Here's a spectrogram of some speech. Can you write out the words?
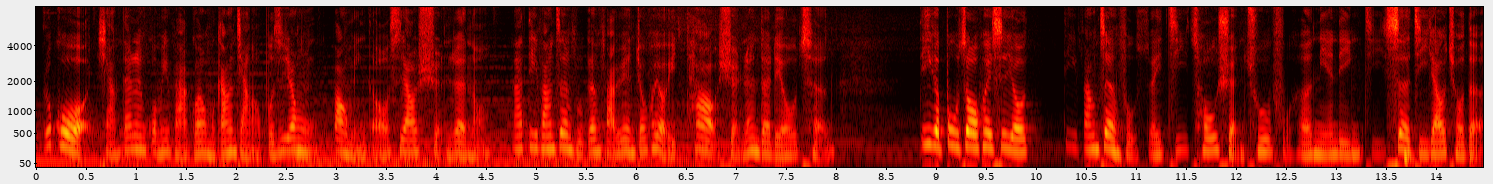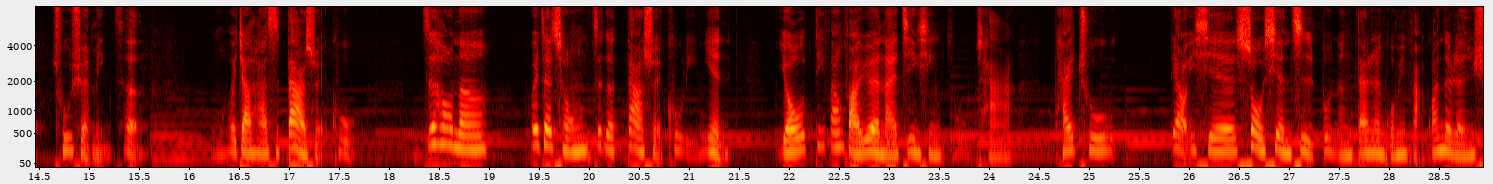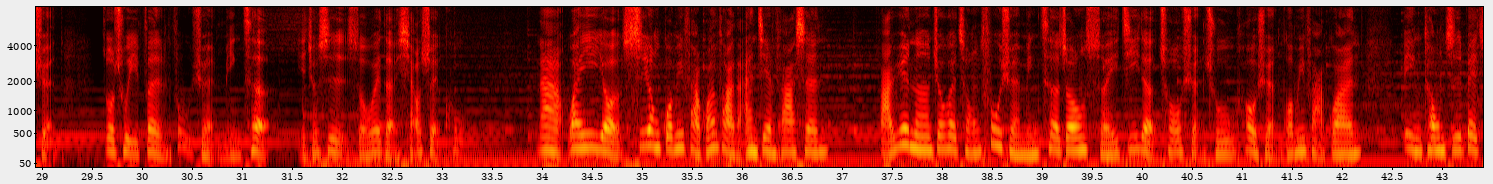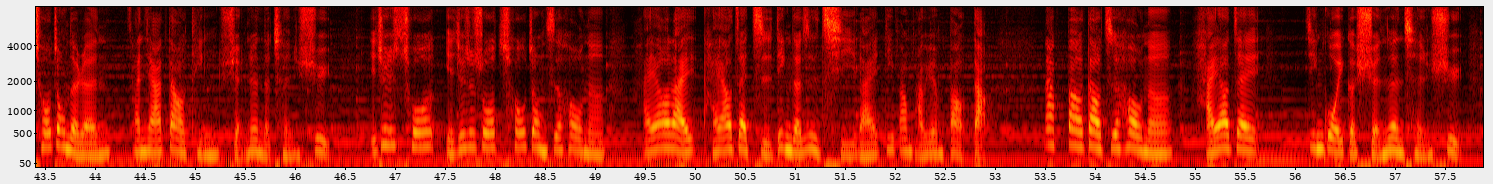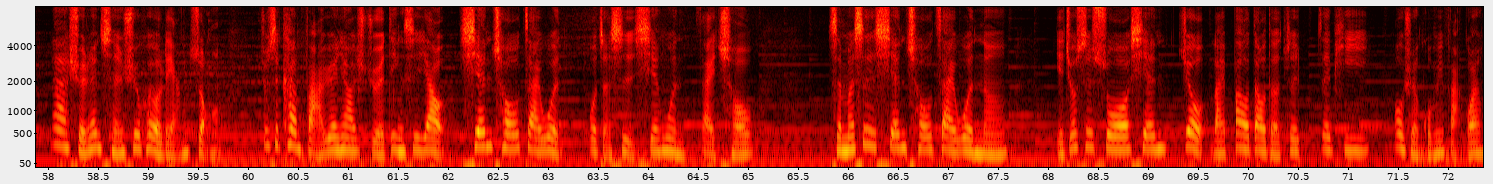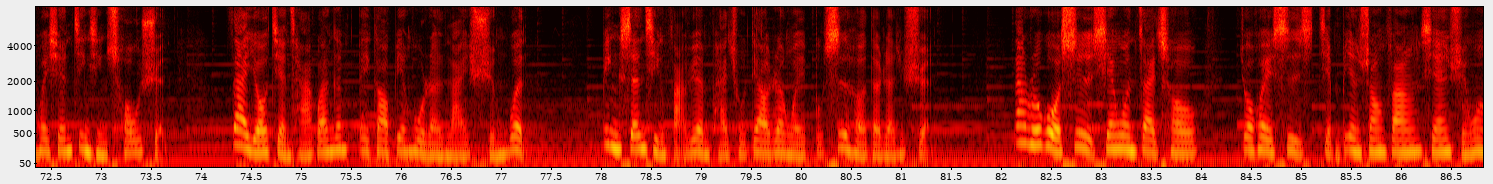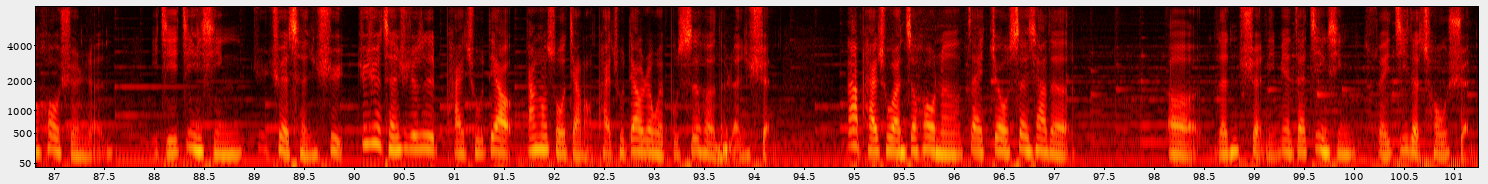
如果想担任国民法官，我们刚刚讲了，不是用报名的哦，是要选任哦。那地方政府跟法院就会有一套选任的流程。第一个步骤会是由地方政府随机抽选出符合年龄及设计要求的初选名册，我们会叫它是大水库。之后呢，会再从这个大水库里面。由地方法院来进行复查，排除掉一些受限制不能担任国民法官的人选，做出一份复选名册，也就是所谓的小水库。那万一有适用国民法官法的案件发生，法院呢就会从复选名册中随机的抽选出候选国民法官，并通知被抽中的人参加到庭选任的程序。也就是说，也就是说，抽中之后呢，还要来，还要在指定的日期来地方法院报到。那报到之后呢，还要再经过一个选任程序。那选任程序会有两种，就是看法院要决定是要先抽再问，或者是先问再抽。什么是先抽再问呢？也就是说，先就来报道的这这批候选国民法官会先进行抽选，再由检察官跟被告辩护人来询问。并申请法院排除掉认为不适合的人选。那如果是先问再抽，就会是检辩双方先询问候选人，以及进行拒确程序。拒确程序就是排除掉刚刚所讲的排除掉认为不适合的人选。那排除完之后呢，再就剩下的呃人选里面再进行随机的抽选。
